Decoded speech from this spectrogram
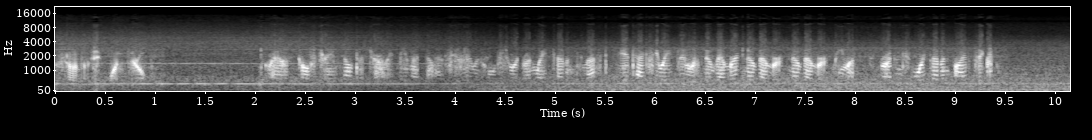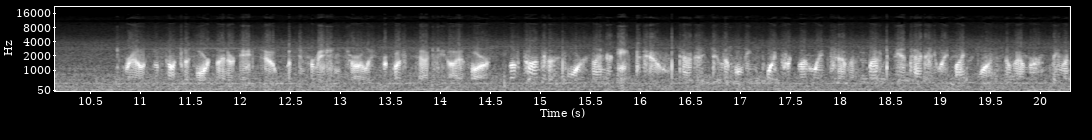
Lufthansa 810. Ground Gulfstream Delta Charlie Lima Delta Zulu hold short. Runway 7 left. Via taxiway Zulu November November November. Lima Rogers 4756 Ground. Lufthansa 4982 with information Charlie. Request taxi IFR. Lufthansa 4982 taxi to the moving point for runway 7 left via taxiway Mike 1 November. Lima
